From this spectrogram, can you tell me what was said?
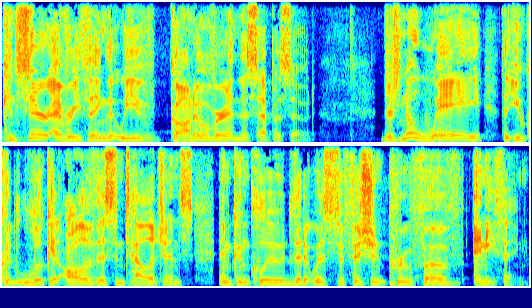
consider everything that we've gone over in this episode. There's no way that you could look at all of this intelligence and conclude that it was sufficient proof of anything.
